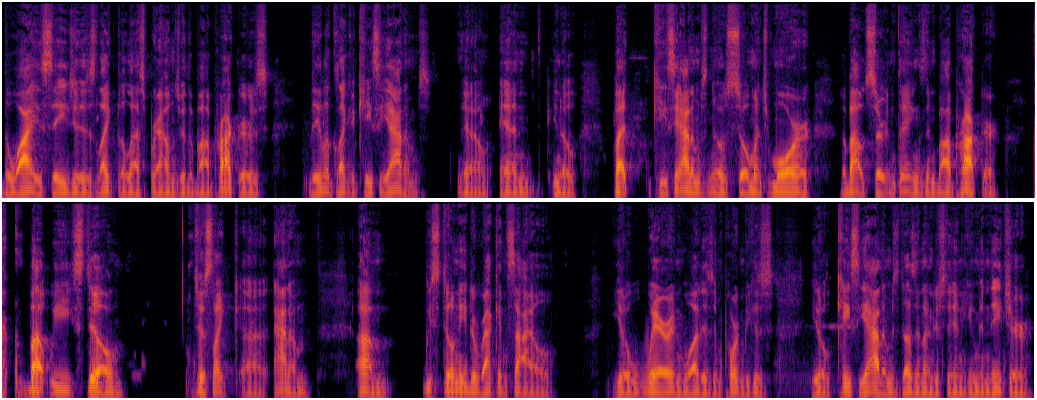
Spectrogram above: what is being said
the wise sages like the Les Browns or the Bob Proctors, they look like a Casey Adams, you know, and you know, but Casey Adams knows so much more about certain things than Bob Proctor. but we still, just like uh, Adam, um, we still need to reconcile, you know, where and what is important because, you know, Casey Adams doesn't understand human nature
